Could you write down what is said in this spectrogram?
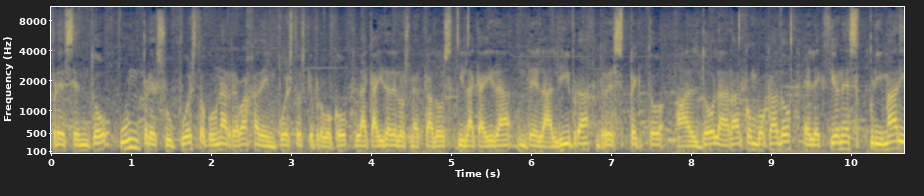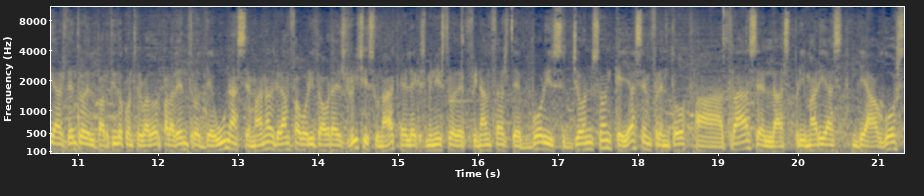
presentó un presupuesto con una rebaja de impuestos que provocó la caída de los mercados y la caída de la libra respecto al dólar. Ha convocado elecciones primarias dentro del Partido Conservador para dentro de una semana. El gran favorito ahora es Rishi Sunak, el exministro de Finanzas de Boris Johnson, que ya se enfrentó atrás en las primarias de agosto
